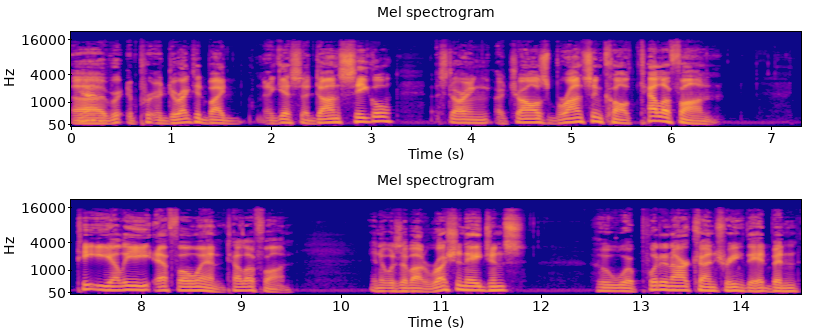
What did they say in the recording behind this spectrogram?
Yeah. uh, pr- directed by, I guess, uh, Don Siegel, starring uh, Charles Bronson, called Telefon. T E L E F O N, Telefon. And it was about Russian agents who were put in our country. They had been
